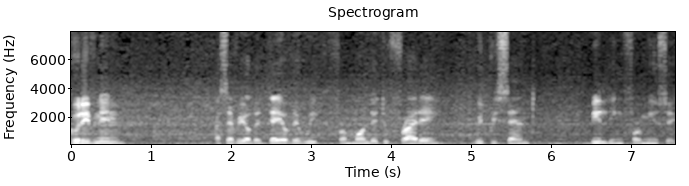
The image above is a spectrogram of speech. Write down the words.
Good evening. As every other day of the week, from Monday to Friday, we present Building for Music,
